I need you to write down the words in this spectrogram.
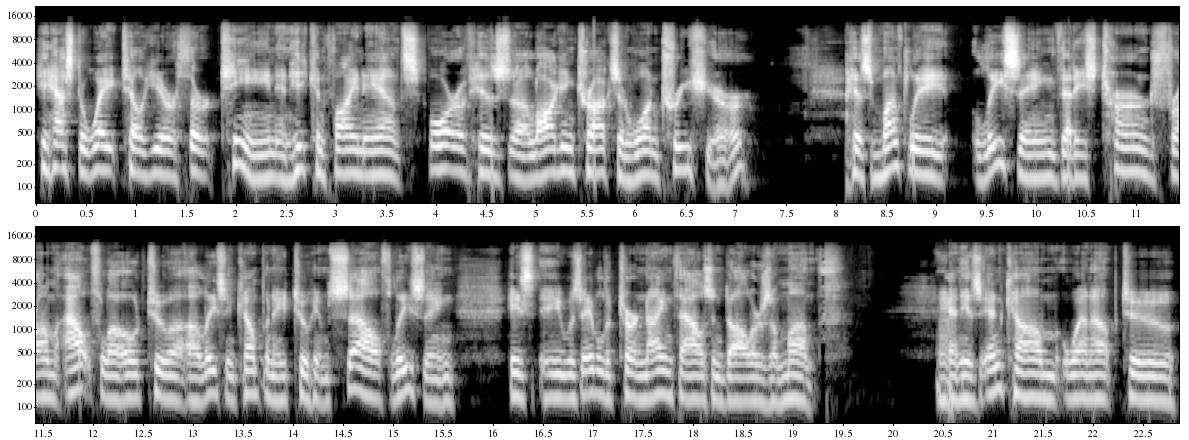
he has to wait till year 13 and he can finance four of his uh, logging trucks and one tree shearer. His monthly leasing that he's turned from outflow to a, a leasing company to himself leasing, he's, he was able to turn $9,000 a month. Mm. And his income went up to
